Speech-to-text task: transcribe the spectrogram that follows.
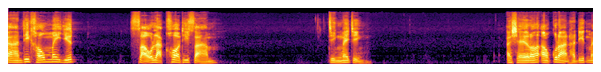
การที่เขาไม่ยึดเสาหลักข้อที่สามจริงไหมจริงอาชัยรอเอากุรานฮะดิษไหม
